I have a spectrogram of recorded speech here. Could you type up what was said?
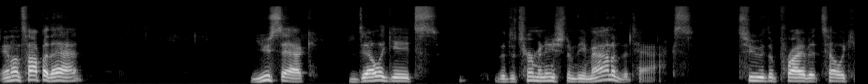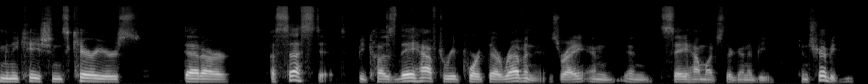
And on top of that, USAC delegates the determination of the amount of the tax to the private telecommunications carriers that are assessed it because they have to report their revenues, right? And and say how much they're going to be contributing.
